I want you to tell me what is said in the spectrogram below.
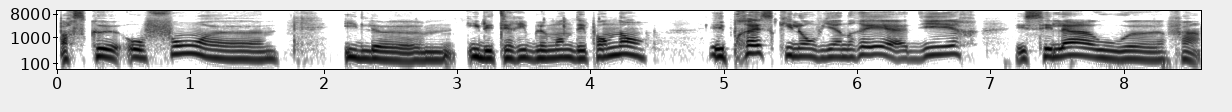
parce que au fond, il, il est terriblement dépendant. Et presque, il en viendrait à dire, et c'est là où, euh, enfin,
